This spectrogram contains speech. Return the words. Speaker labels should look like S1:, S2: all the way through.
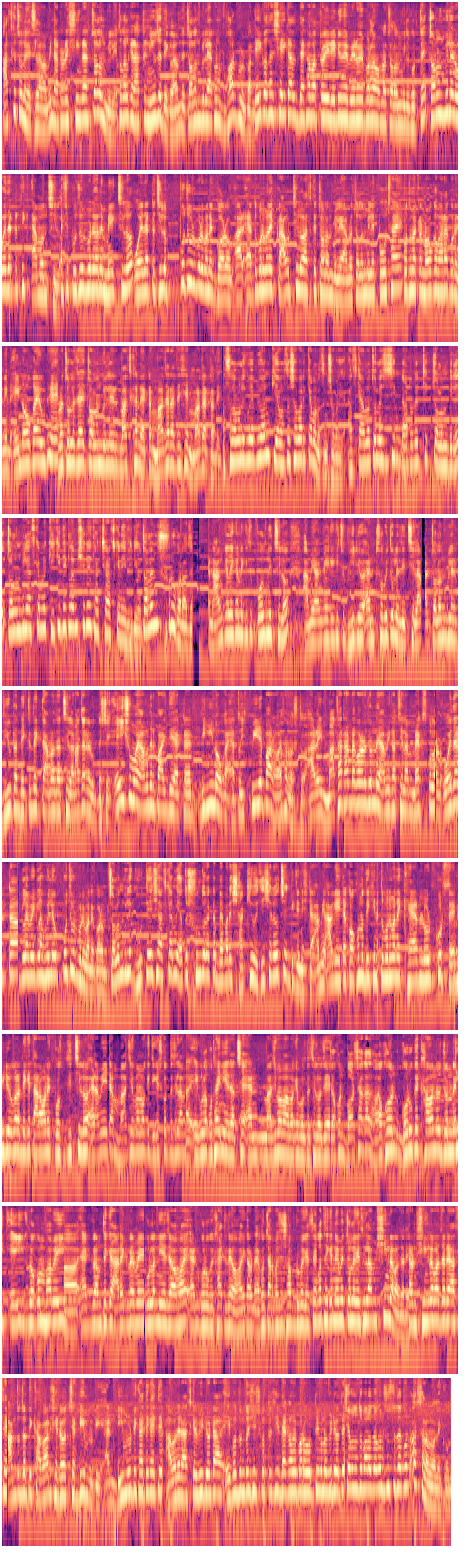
S1: আজকে চলে গেছিলাম আমি নাটোরের সিংড়ার চলন বিলে গতকালকে রাত্রে নিউজে দেখলাম যে চলন বিলে এখন ভরপুর পানি। এই কথা সেই কাল দেখা মাত্রই রেডি হয়ে বের হয়ে পড়লাম আমরা চলন বিল করতে চলন বিলের ওয়েদারটা ঠিক এমন ছিল। প্রচুর পরিমাণে মেঘ ছিল ওয়েদারটা ছিল প্রচুর পরিমাণে গরম আর এত পরিমাণে ক্রাউড ছিল আজকে চলন বিলে আমরা চলন বিলে পৌঁছায় প্রথমে একটা নৌকা ভাড়া করে নিন এই নৌকায় উঠে আমরা চলে যাই চলন বিলের মাঝখানে একটা মাজার আছে, সেই মাজারটা দেখি।
S2: আসসালামু আলাইকুম এভরিওয়ান কি অবস্থা সবার? কেমন আছেন সবাই? আজকে আমরা চলে এসেছি নাটোরের ঠিক চলন বিলে চলন বিলে আজকে আমরা কি কি দেখলাম সেটাই থাকছে আজকের এই ভিডিও চলেন শুরু করা যাক।
S1: আঙ্কেল এখানে কিছু পোজ নিচ্ছিল। আমি আঙ্কেলকে কিছু ভিডিও অ্যান্ড ছবি তুলে দিচ্ছিলাম। আর চলন বিলের ভিউটা দেখতে দেখতে আমরা যাচ্ছিলাম বাজারের উদ্দেশ্যে। এই সময় আমাদের পাশ দিয়ে একটা ডিঙি নৌকা এত স্পিডে পার হয় মাথা নষ্ট আর এই মাথা ঠান্ডা করার জন্য আমি খাচ্ছিলাম ম্যাক্স কোলার ওয়েদারটা মেঘলা মেঘলা হইলেও প্রচুর পরিমাণে গরম।
S2: চলন বিলে ঘুরতে এসে আজকে আমি এত সুন্দর একটা ব্যাপারে সাক্ষী হয়েছি, সেটা হচ্ছে
S1: এই জিনিসটা। আমি আগে এটা কখনো দেখি না। এত পরিমাণে খ্যার লোড করছে। ভিডিও করা দেখে তারা অনেক পোস্ট দিচ্ছিল। আমি এটা মাঝি মামাকে জিজ্ঞেস করতেছিলাম, এগুলা কোথায় নিয়ে যাচ্ছে? অ্যান্ড মাঝি মামা আমাকে বলতেছিল যে যখন বর্ষাকাল হয়, তখন গরুকে খাওয়ানোর জন্য ঠিক এই রকম ভাবেই এক গ্রাম থেকে আরেক গ্রামে গুলা নিয়ে যাওয়া হয় এন্ড গরুকে খাইতে দেওয়া হয়। কারণ এখন চারপাশে সব ডুবে গেছে। ওখান থেকে নেমে চলে গেছিলাম সিংড়া বাজারে। কারণ সিংড়া বাজারে আছে আন্তর্জাতিক খাবার, সেটা হচ্ছে ডিম রুটি। এন্ড ডিম রুটি খাইতে খাইতে আমাদের আজকের ভিডিওটা এই পর্যন্ত শেষ করতেছি। দেখা হবে পরবর্তী কোনো ভিডিওতে। সে পর্যন্ত ভালো থাকুন, সুস্থ থাকুন। আসসালামু আলাইকুম।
